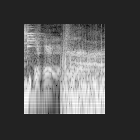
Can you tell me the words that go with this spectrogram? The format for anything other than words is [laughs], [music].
[laughs] Oh.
